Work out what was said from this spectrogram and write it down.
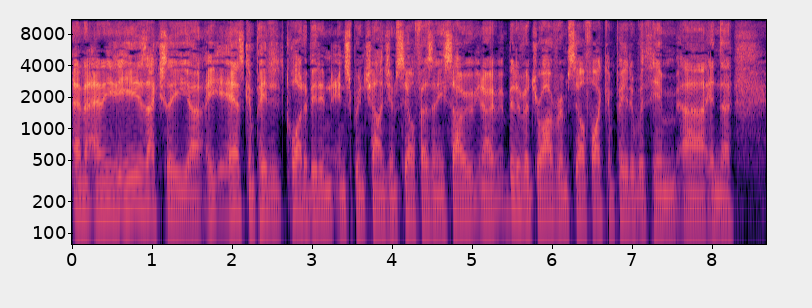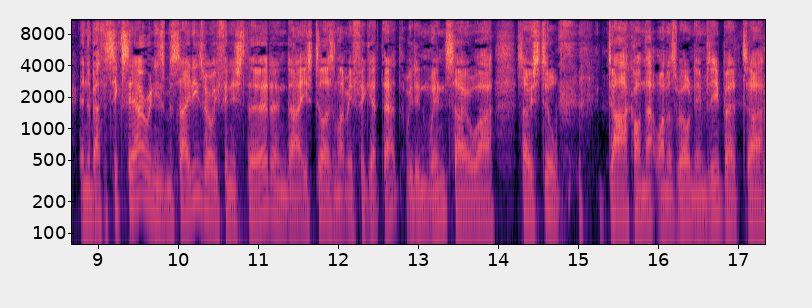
and and he, he is actually uh, he has competed quite a bit in, in sprint challenge himself, hasn't he? So you know, a bit of a driver himself. I competed with him uh, in the in the Bathurst Six Hour in his Mercedes, where we finished third, and uh, he still hasn't let me forget that, that we didn't win. So uh, so he's still dark on that one as well, Nimsy. But uh,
